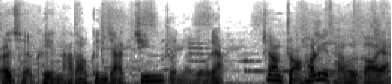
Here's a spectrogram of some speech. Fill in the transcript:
而且可以拿到更加精准的流量，这样转化率才会高呀。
